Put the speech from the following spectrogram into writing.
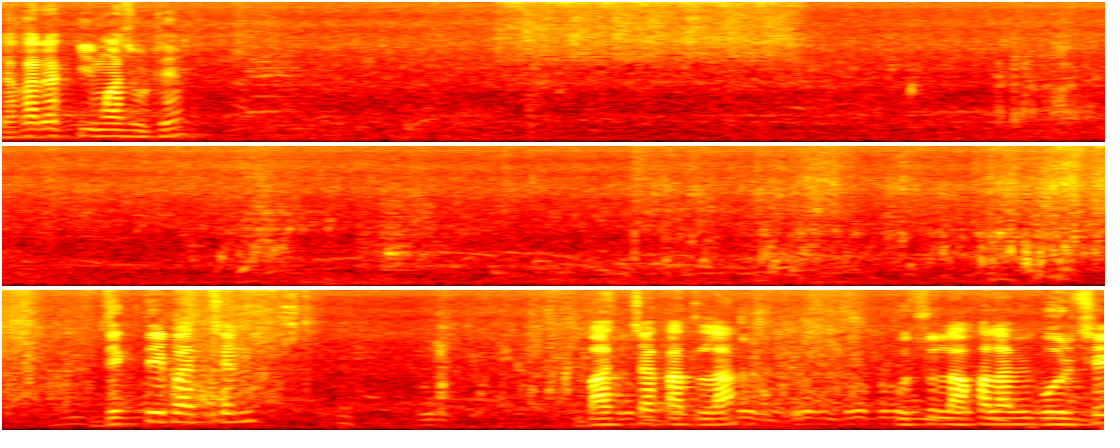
দেখা যাক কি মাছ উঠে। দেখতেই পাচ্ছেন, বাচ্চা কাতলা, প্রচুর লাফালাফি করছে।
